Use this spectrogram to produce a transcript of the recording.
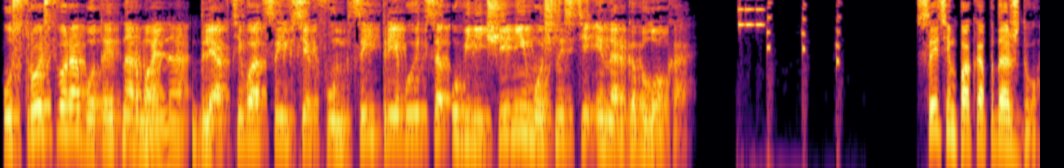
Устройство работает нормально. Для активации всех функций требуется увеличение мощности энергоблока. С этим пока подожду.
